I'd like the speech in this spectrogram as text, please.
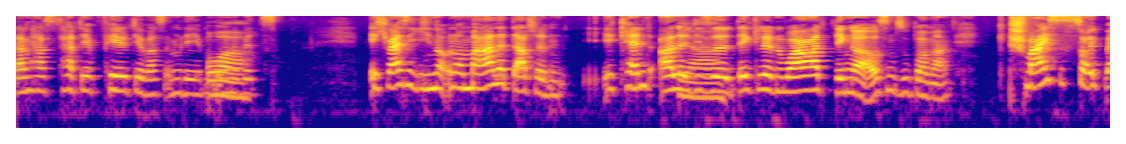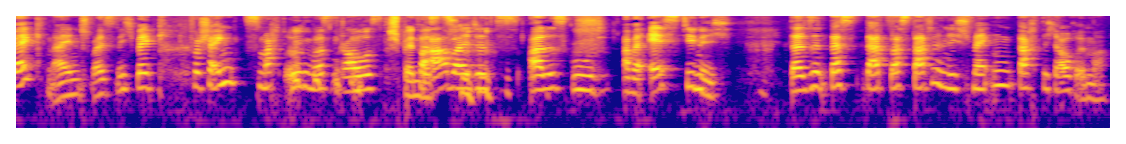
dann hast, hat dir, fehlt dir was im Leben, oh. ohne Witz. Ich weiß nicht, ich, normale Datteln. Ihr kennt alle ja. diese Declinoir-Dinger aus dem Supermarkt. Schmeißt das Zeug weg. Nein, schmeißt nicht weg. Verschenkt es, macht irgendwas draus. Spendet Verarbeitet es, alles gut. Aber esst die nicht. Das, das, das, das Datteln nicht schmecken, dachte ich auch immer.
